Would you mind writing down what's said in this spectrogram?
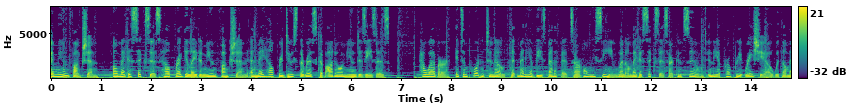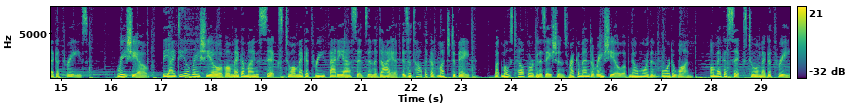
Immune function. Omega-6s help regulate immune function and may help reduce the risk of autoimmune diseases. However, it's important to note that many of these benefits are only seen when omega-6s are consumed in the appropriate ratio with omega-3s. Ratio. The ideal ratio of omega-6 to omega-3 fatty acids in the diet is a topic of much debate, but most health organizations recommend a ratio of no more than 4 to 1, omega-6 to omega-3.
